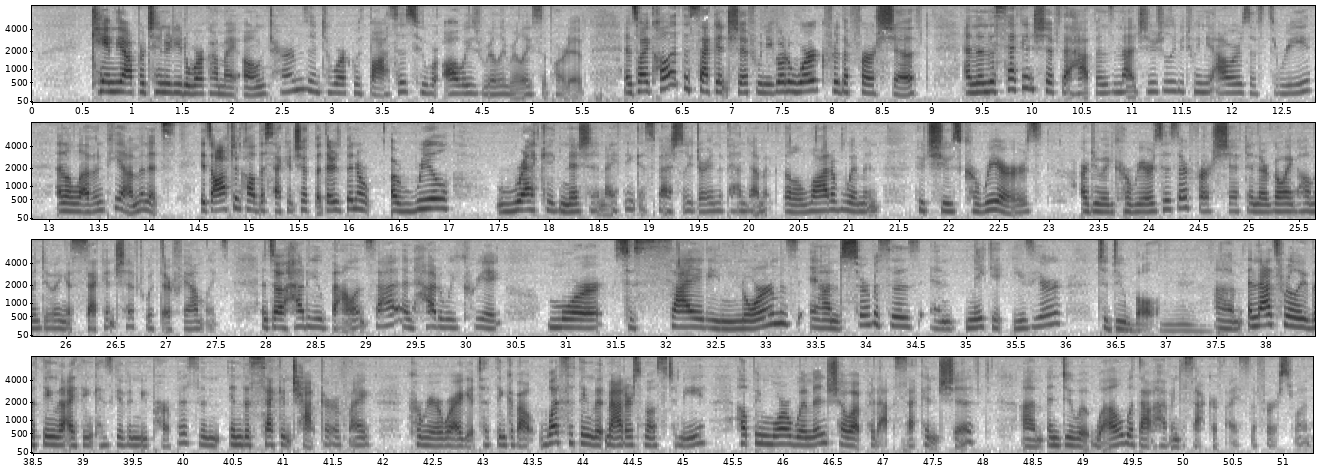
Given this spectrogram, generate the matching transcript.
came the opportunity to work on my own terms and to work with bosses who were always really, really supportive. And so I call it the second shift when you go to work for the first shift. And then the second shift that happens, and that's usually between the hours of 3 and 11 p.m. And it's, it's often called the second shift, but there's been a, a real recognition, I think, especially during the pandemic, that a lot of women who choose careers are doing careers as their first shift and they're going home and doing a second shift with their families. And so, how do you balance that? And how do we create more society norms and services and make it easier to do both? Mm. Um, and that's really the thing that I think has given me purpose in, in the second chapter of my career, where I get to think about what's the thing that matters most to me helping more women show up for that second shift um, and do it well without having to sacrifice the first one.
